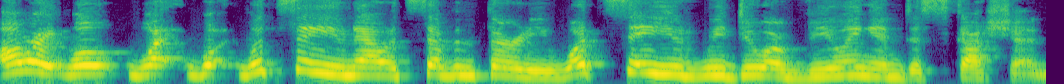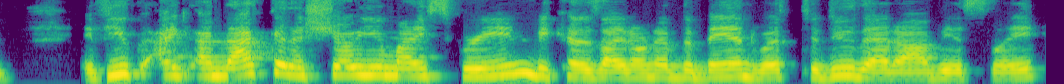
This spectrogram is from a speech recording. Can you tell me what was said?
all right. Well, what, what what say you now? It's seven thirty. What say you? We do a viewing and discussion. If you, I, I'm not going to show you my screen because I don't have the bandwidth to do that, obviously.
